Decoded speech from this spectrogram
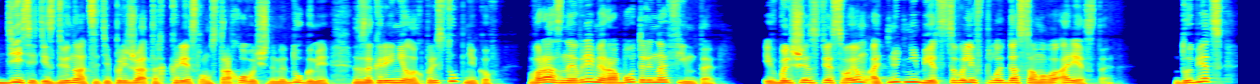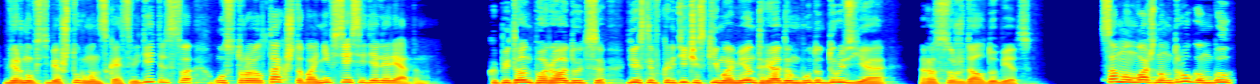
10 из 12 прижатых к креслам страховочными дугами закоренелых преступников в разное время работали на финта и в большинстве своем отнюдь не бедствовали вплоть до самого ареста. Дубец, вернув себе штурманское свидетельство, устроил так, чтобы они все сидели рядом. «Капитан порадуется, если в критический момент рядом будут друзья», — рассуждал Дубец. Самым важным другом был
